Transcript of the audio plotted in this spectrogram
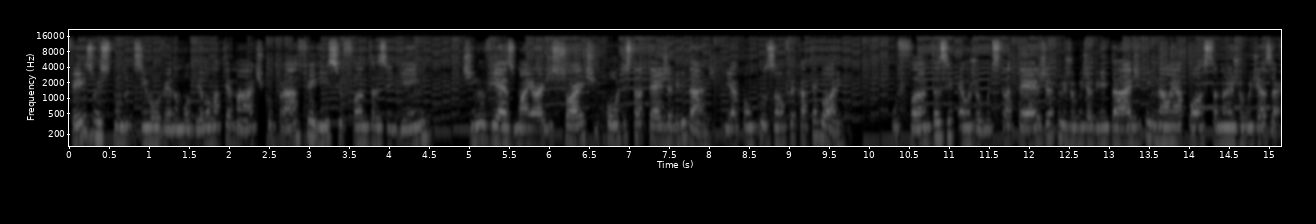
fez um estudo desenvolvendo um modelo matemático para aferir se o fantasy game tinha um viés maior de sorte ou de estratégia e habilidade. E a conclusão foi categórica. O fantasy é um jogo de estratégia, um jogo de habilidade e não é aposta, não é jogo de azar.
